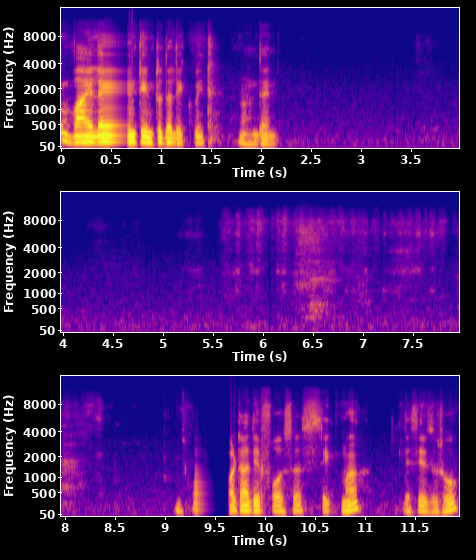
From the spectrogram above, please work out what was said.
violent into the liquid. And then what are the forces? Sigma, this is rho.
